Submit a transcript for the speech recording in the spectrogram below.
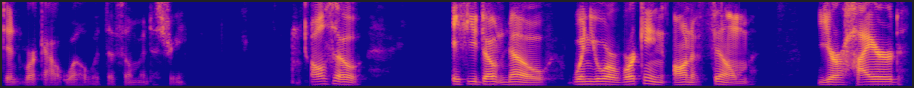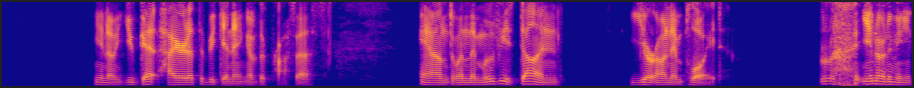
didn't work out well with the film industry. Also, if you don't know when you are working on a film, you're hired, you know, you get hired at the beginning of the process. And when the movie's done, you're unemployed. you know what I mean?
